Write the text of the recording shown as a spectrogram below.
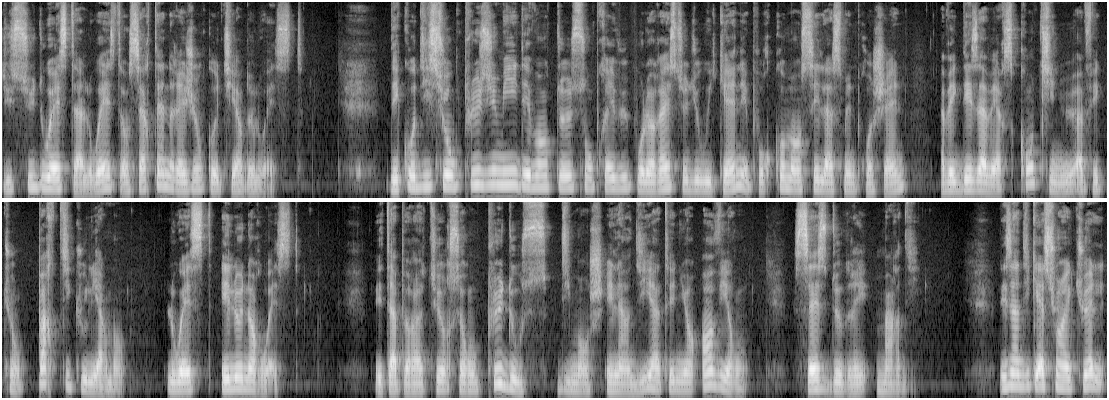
du sud-ouest à l'ouest dans certaines régions côtières de l'ouest. Des conditions plus humides et venteuses sont prévues pour le reste du week-end et pour commencer la semaine prochaine, avec des averses continues affectuant particulièrement l'ouest et le nord-ouest. Les températures seront plus douces dimanche et lundi, atteignant environ 16 degrés mardi. Les indications actuelles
